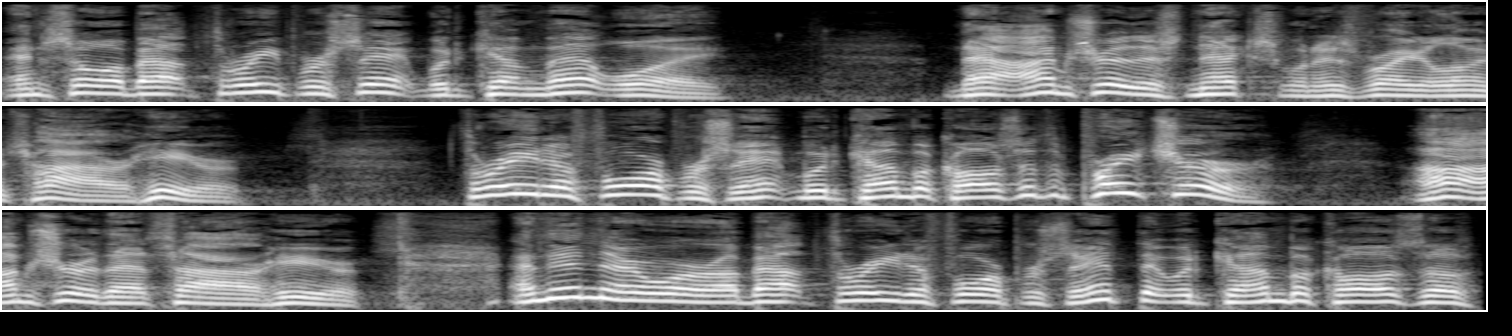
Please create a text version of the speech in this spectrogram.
and so about 3% would come that way. Now, I'm sure this next one is very much higher here. 3 to 4% would come because of the preacher. Uh, I'm sure that's higher here. And then there were about 3 to 4% that would come because of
